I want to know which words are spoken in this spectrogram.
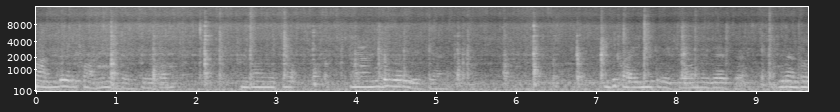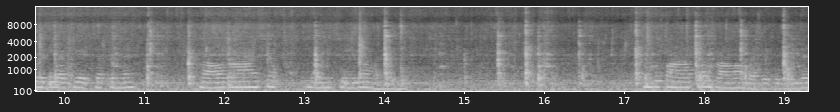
നല്ലൊരു പണിയുണ്ട് എനിക്ക് കേട്ടോ. എന്താണെന്ന് വെച്ചാൽ ഞണ്ട് കറി വെക്കാൻ ഇത് കഴിഞ്ഞിട്ട് വെക്കുമെന്ന് വിചാരിച്ചാൽ ഇത് രണ്ടും റെഡിയാക്കി വെച്ചാൽ പിന്നെ സാവകാശം ഇനി ചെയ്താൽ മതിയല്ലോ നമുക്ക് പാത്രം കാണാൻ പറ്റത്തില്ലല്ലേ?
